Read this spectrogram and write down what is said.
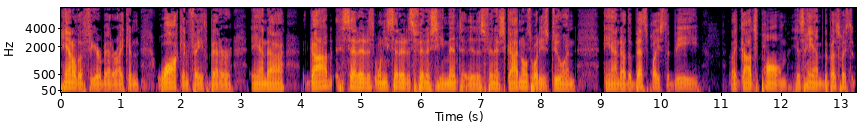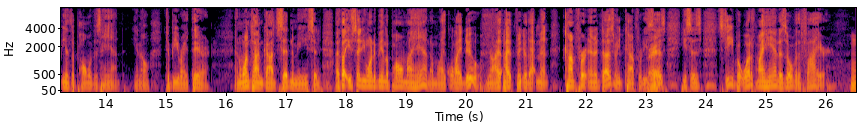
handle the fear better. I can walk in faith better. And uh, God said it is when He said it is finished, He meant it. It is finished. God knows what He's doing, and uh, the best place to be, like God's palm, His hand. The best place to be is the palm of His hand. You know, to be right there. And one time God said to me, He said, I thought you said you wanted to be in the palm of my hand. I'm like, well, I do. You know, I, I figured that meant comfort, and it does mean comfort. He Right. says, He says, Steve, but what if my hand is over the fire? Hmm.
